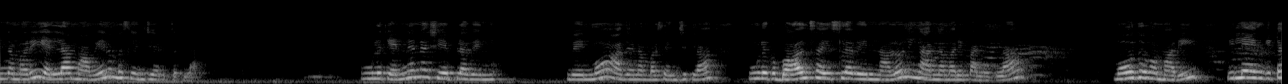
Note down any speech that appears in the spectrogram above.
இந்த மாதிரி எல்லா மாவையும் நம்ம செஞ்சு எடுத்துக்கலாம். உங்களுக்கு என்னென்ன ஷேப்பில் வேணும் வேணுமோ அதை நம்ம செஞ்சுக்கலாம். உங்களுக்கு பால் சைஸில் வேணுனாலும் நீங்கள் அந்த மாதிரி பண்ணிக்கலாம். மோதகம் மாதிரி. இல்லை என்கிட்ட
